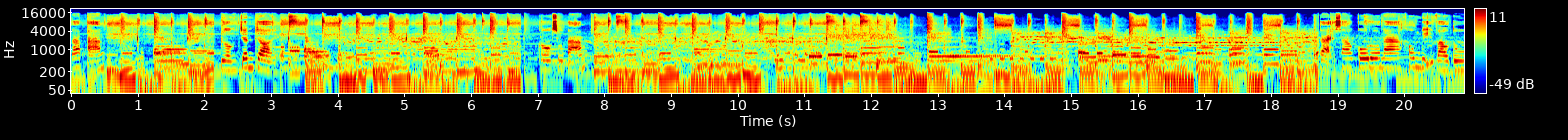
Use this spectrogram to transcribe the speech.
Đáp án. Đường chân trời. Câu số 8 không bị vào tù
